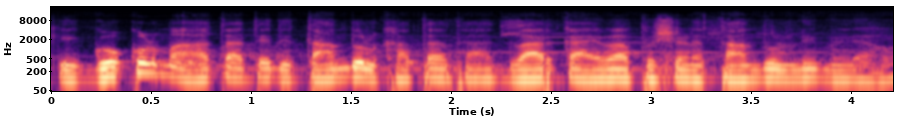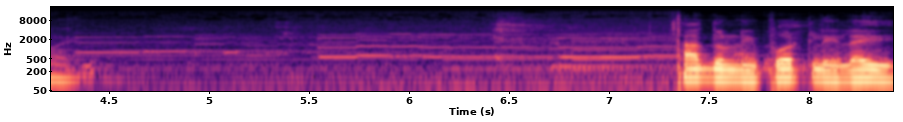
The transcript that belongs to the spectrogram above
કે ગોકુળમાં હતા તેથી તાંદુલ ખાતા હતા. દ્વારકા આવ્યા પછી તાંદુલ નહીં મળ્યા હોય. તાંદુલની પોટલી લઈ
